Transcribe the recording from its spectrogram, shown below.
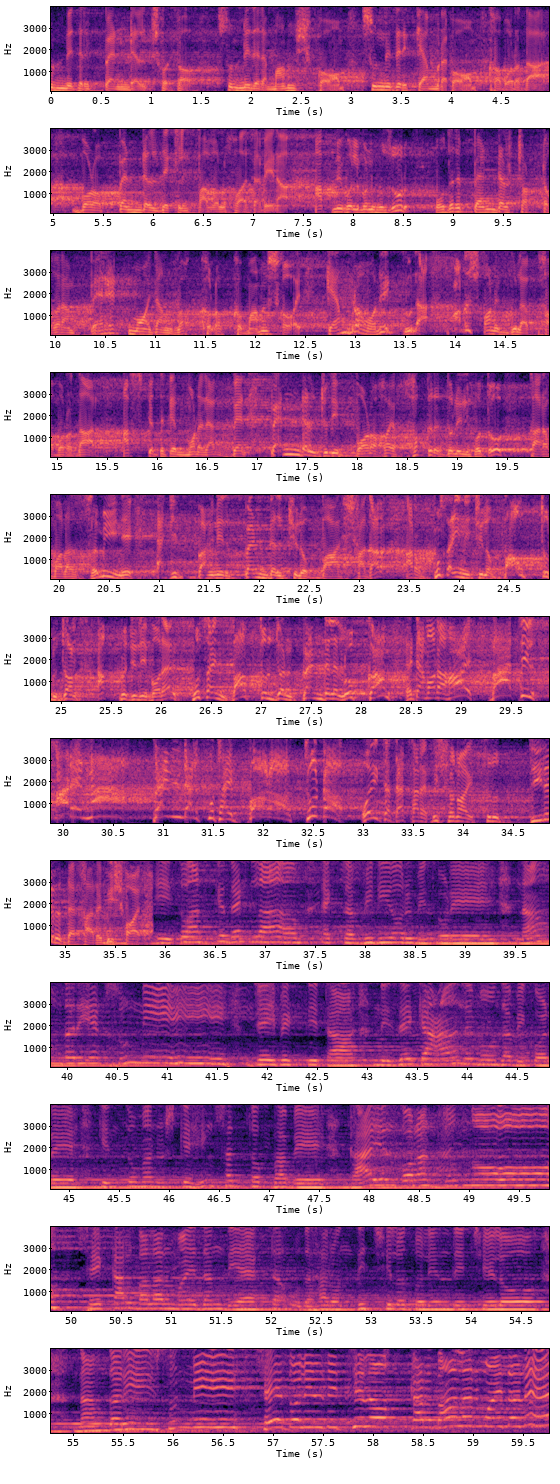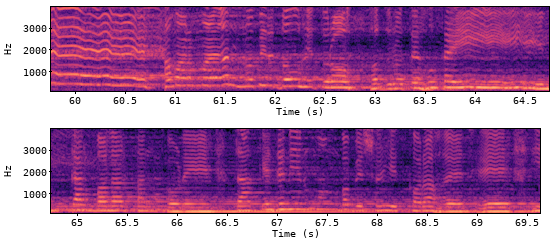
সুন্নিদের প্যান্ডেল ছোট, সুন্নিদের মানুষ কম, সুন্নিদের ক্যামেরা কম, খবরদার। বড় প্যান্ডেল দেখলে পাগল হওয়া যাবে না। আপনি বলবেন, হুজুর, ওদের প্যান্ডেল চট্টগ্রাম প্যারেড ময়দান লক্ষ লক্ষ মানুষ হয়, ক্যামেরা অনেকগুলা, মানুষ অনেকগুলা, খবরদার। আজকে থেকে মনে রাখবেন, প্যান্ডেল যদি বড় হয়, হকের দলিল হতো কারবালা জমিনে অ্যাজিদ বাহিনীর প্যান্ডেল ছিল বাইশ হাজার আর হুসাইনি ছিল বাহাত্তর জন। আপনি যদি বলেন, হুসাইন বাহাত্তর জন প্যান্ডেলে লোক কম, এটা মনে হয় বাতিল আরে না প্যান্ডেল কোথায়? বড় ওইটা দেখার বিষয় নয়, শুধু দিলের দেখার বিষয়। এই তো আজকে দেখলাম একটা ভিডিওর ভিতরে নামদারি এক সুন্নি, যেই ব্যক্তিটা নিজেকে আলেম দাবি করে, কিন্তু মানুষকে হিংসাত্মকভাবে ঘায়েল করার জন্য সে কারবালার ময়দান দিয়ে একটা উদাহরণ দিচ্ছিল, দলিল দিচ্ছিল। নামদারি সুন্নি, সে দলিল দিচ্ছিল কারবালার ময়দানে। আমার মায়ার নবীর দৌহিত্র হজরতে হুসাইন কারবালার প্রান্তরে। তাকে যে নির্মমভাবে শহীদ করা হয়েছে।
